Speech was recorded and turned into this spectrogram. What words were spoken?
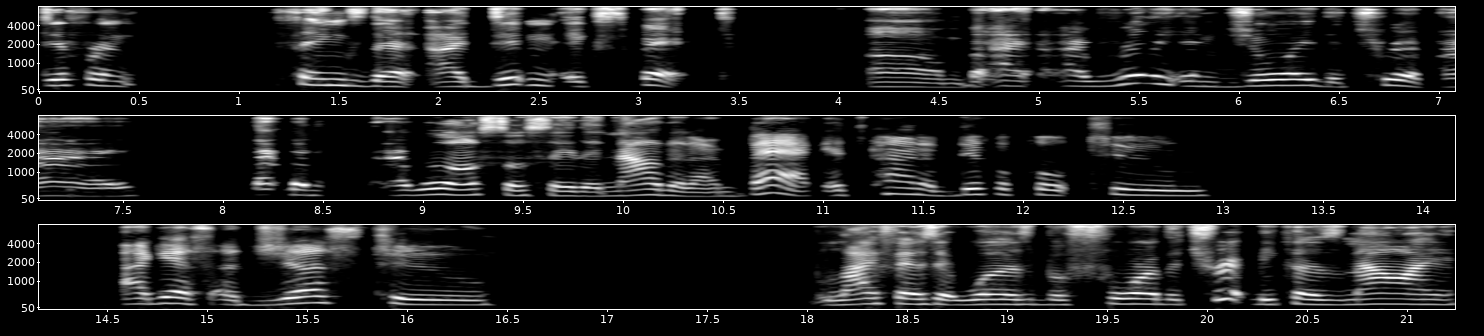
different things that I didn't expect um, but I, I really enjoyed the trip. I but I will also say that now that I'm back, it's kind of difficult to I guess adjust to life as it was before the trip because now I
